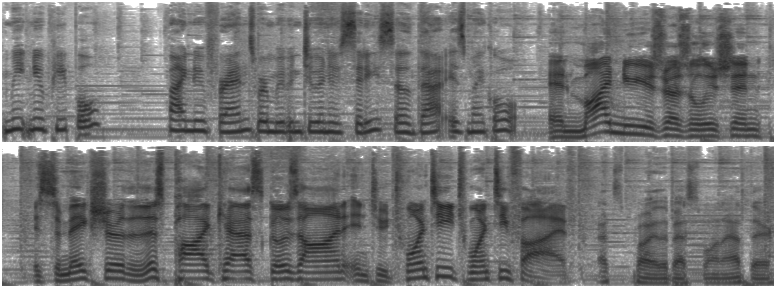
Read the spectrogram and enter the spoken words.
meet new people, find new friends. We're moving to a new city, so that is my goal. And my New Year's resolution is to make sure that this podcast goes on into 2025. That's probably the best one out there.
